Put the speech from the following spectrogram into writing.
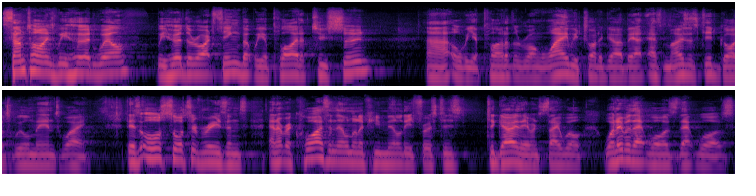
Sometimes we heard well, we heard the right thing, but we applied it too soon uh, or we applied it the wrong way. We tried to go about, as Moses did, God's will, man's way. There's all sorts of reasons, and it requires an element of humility for us to, to go there and say, well, whatever that was, that was.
